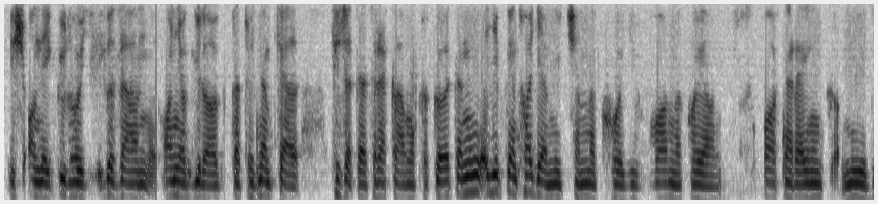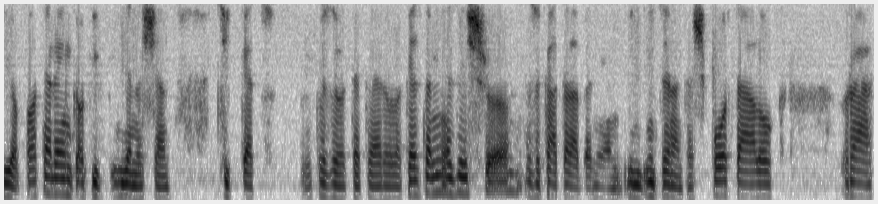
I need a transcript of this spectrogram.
és annélkül, hogy igazán anyagilag, tehát hogy nem kell fizetett reklámokra költeni. Egyébként hagyj említsem meg, hogy vannak olyan partnereink, média partnereink, akik ingyenesen cikket közöltek erről a kezdeményezésről. Ezek általában ilyen internetes portálok, rák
